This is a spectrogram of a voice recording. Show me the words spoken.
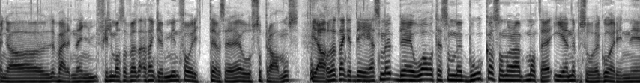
annen verden enn film. Altså, for jeg tenker Min favoritt-TV-serie er jo Sopranos. Ja. Og jeg tenker det er, som er, det er jo av og til som med bok, altså når de på en måte i en episode går inn i,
